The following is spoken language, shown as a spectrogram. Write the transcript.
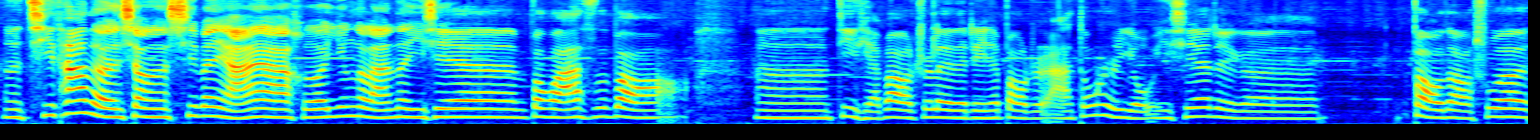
嗯，其他的像西班牙呀和英格兰的一些，包括《阿斯报》、嗯，《地铁报》之类的这些报纸啊，都是有一些这个报道说。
